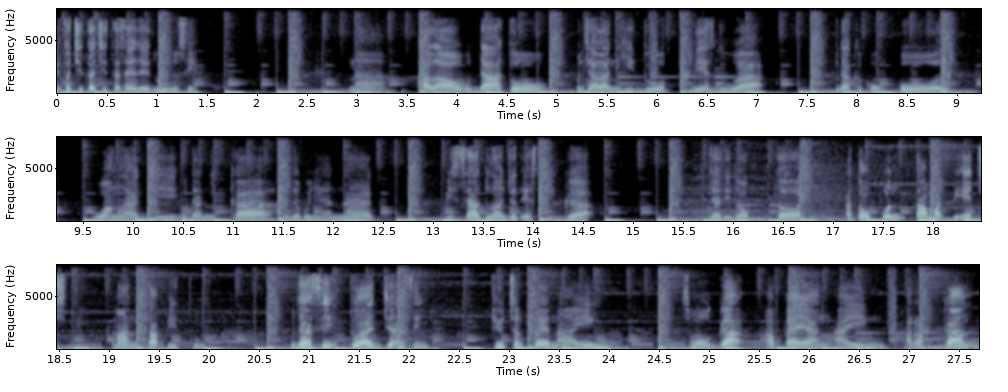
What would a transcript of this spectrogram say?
itu cita-cita saya dari dulu sih kalau udah tuh menjalani hidup di S2 udah kekumpul uang lagi udah nikah udah punya anak bisa tuh lanjut S3 jadi dokter ataupun tamat PhD mantap itu. Udah sih itu aja sih future plan aing. Semoga apa yang aing harapkan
